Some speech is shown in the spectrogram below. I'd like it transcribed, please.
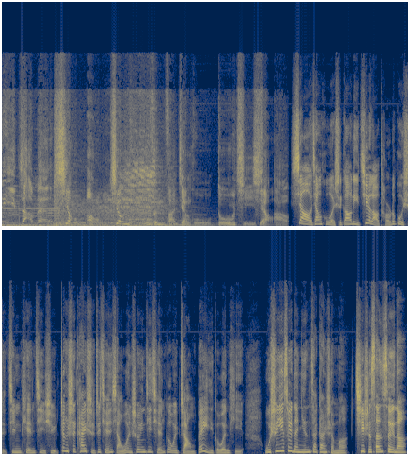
丽掌门笑傲江湖，纷繁江湖，独骑笑傲。笑傲江湖，我是高丽。倔老头的故事，今天继续。正式开始之前，想问收音机前各位长辈一个问题：五十一岁的您在干什么？七十三岁呢？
